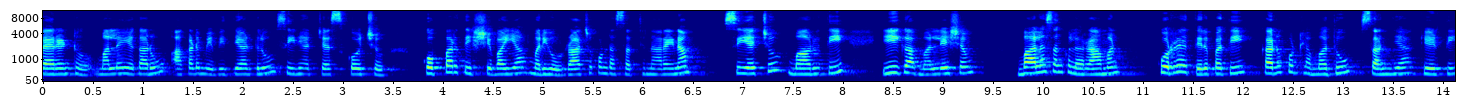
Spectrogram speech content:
పేరెంట్ మల్లయ్య గారు అకాడమీ విద్యార్థులు senior chess coach Kopparthi Shivaiah మరియు రాచకొండ సత్యనారాయణ సిహెచ్ మారుతి ఈగ మల్లేశం బాలసంకుల రామన్ కుర్రె తిరుపతి కనుకుంట్ల మధు సంధ్య కీర్తి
